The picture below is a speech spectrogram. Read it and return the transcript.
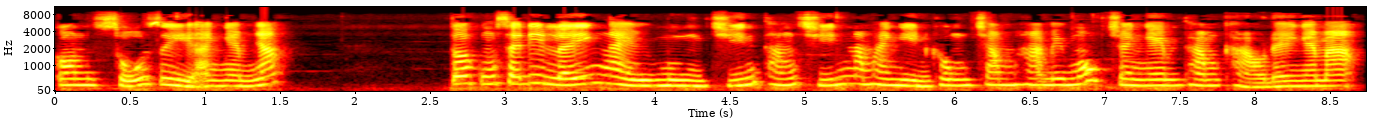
con số gì anh em nhé. Tôi cũng sẽ đi lấy ngày mùng 9 tháng 9 năm 2021 cho anh em tham khảo đây anh em ạ.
